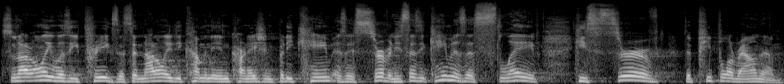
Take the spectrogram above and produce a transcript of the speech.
so not only was he pre existent, not only did he come in the incarnation, but he came as a servant. He says he came as a slave. He served the people around them,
